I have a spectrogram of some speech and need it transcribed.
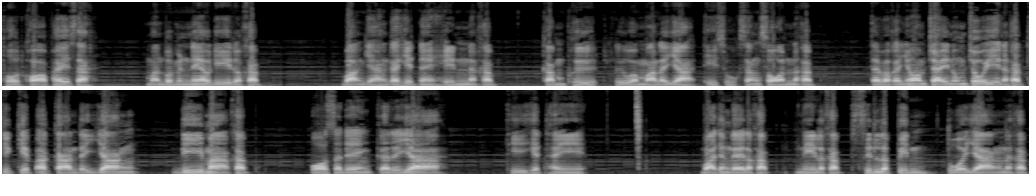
โทษขออภัยซะ มันบ่แม่นแนวดีหรอกครับ บางอย่างก็เฮ็ดให้เห็นนะครับกำพืชหรือว่ามารยาทที่สูกสั่งสอนนะครับ แต่ว่าก็ยอมใจนุ่มโจอี้นะครับ ที่เก็บอาการได้อย่างดีมากครับบ่แสดงกริยาที่เฮ็ดให้ว่าจังไดล่ะครับ นี่แหละครับ ศิลปินตัวอย่างนะครับ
